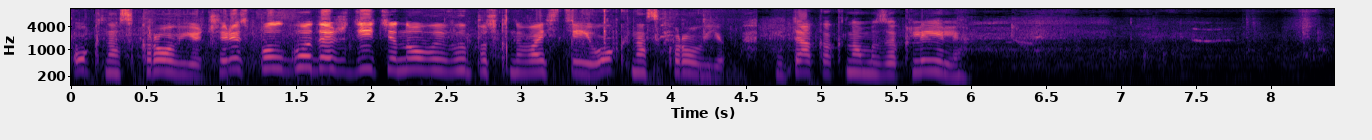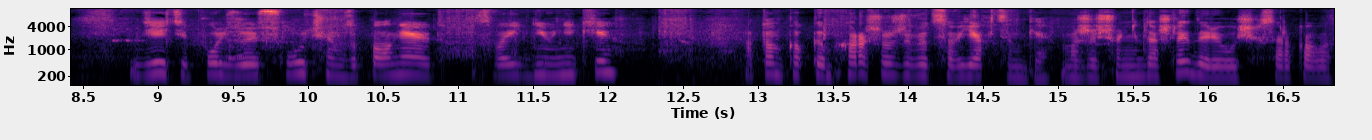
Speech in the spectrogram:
Окна с кровью. Через полгода ждите новый выпуск новостей. Окна с кровью. Итак, окно мы заклеили. Дети, пользуясь случаем, заполняют свои дневники о том, как им хорошо живется в яхтинге. Мы же еще не дошли до ревущих сороковых.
